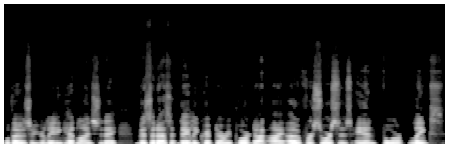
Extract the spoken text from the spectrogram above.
Well, those are your leading headlines today. Visit us at dailycryptoreport.io for sources and for links.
